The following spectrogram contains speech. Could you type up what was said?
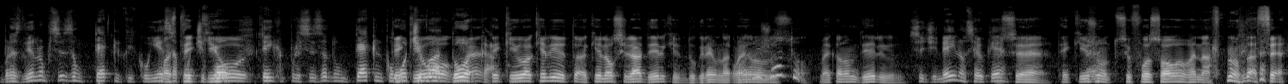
O brasileiro não precisa de um técnico que conheça Mas tem que futebol. o- Tem que precisa de um técnico Tem que o- motivador, né, cara. Tem que o, aquele, aquele auxiliar dele, que, do Grêmio lá, como é, que é o junto. como é que é o nome dele? Sidney, não sei o quê. Isso é, tem que ir É. junto. Se for só o Renato, não dá certo.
